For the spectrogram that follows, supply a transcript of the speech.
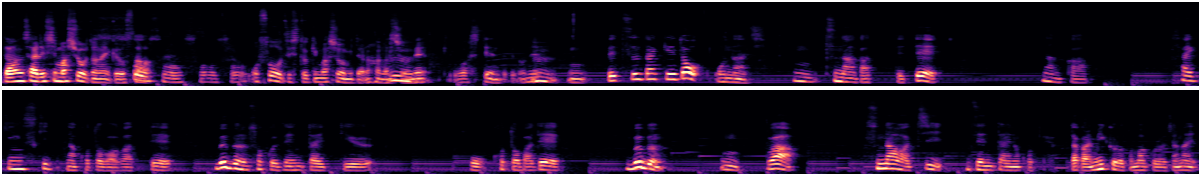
断捨離しましょうじゃないけどさそうそうそうそう。お掃除しときましょうみたいな話をね、今日はしてんだけどね。うん。別だけど同じ。うん。つながっててなんか最近好きな言葉があって部分即全体っていう。言葉で部分うん。はすなわち全体のことやだからミクロとマクロじゃない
